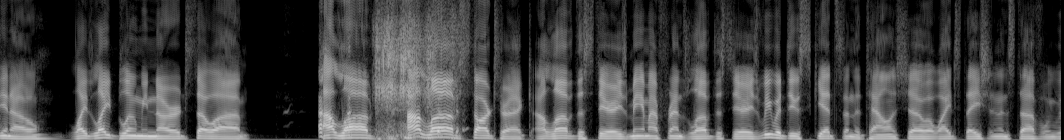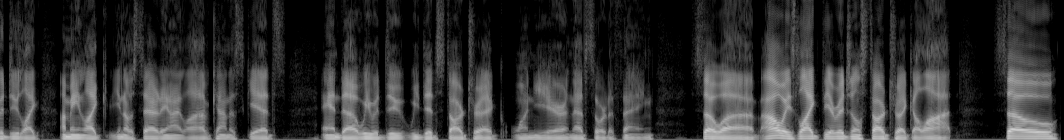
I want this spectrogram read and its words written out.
you know late late blooming nerd. So uh, i loved i loved star trek. I loved the series. Me and my friends loved the series. We would do skits in the talent show at white station and stuff. And we would do like i mean like you know saturday night live kind of skits. And uh, we would do we did star trek one year and that sort of thing so uh, i always liked the original star trek a lot so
